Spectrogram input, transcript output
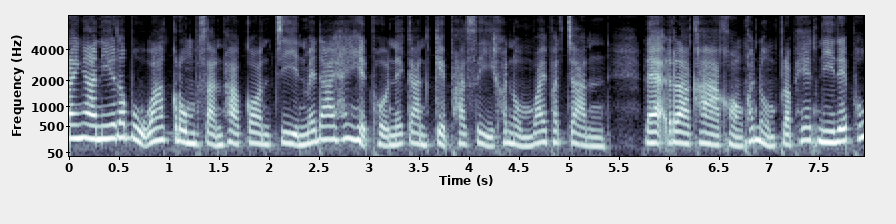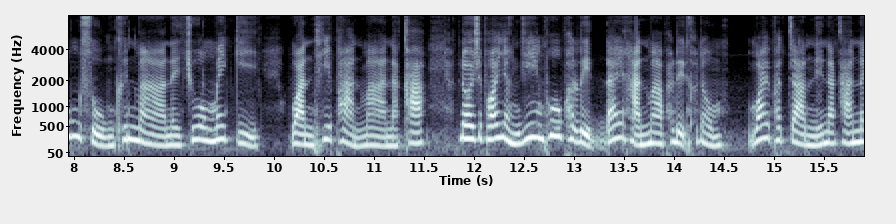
รายงานนี้ระบุว่ากรมสรรพากรจีนไม่ได้ให้เหตุผลในการเก็บภาษีขนมไหว้พระจันทร์ และราคาของขนมประเภทนี้ได้พุ่งสูงขึ้นมาในช่วงไม่กี่วันที่ผ่านมานะคะ โดยเฉพาะอย่างยิ่งผู้ผลิตได้หันมาผลิตขนมไหว้พระจันทร์นี้นะคะ ใน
